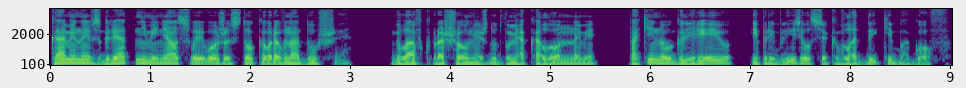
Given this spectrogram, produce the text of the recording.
Каменный взгляд не менял своего жестокого равнодушия. Главк прошел между двумя колоннами, покинул галерею и приблизился к владыке богов.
